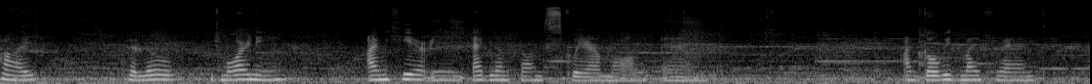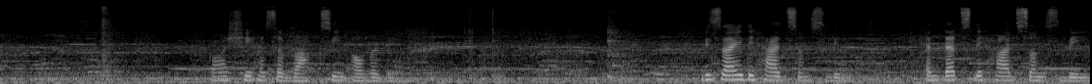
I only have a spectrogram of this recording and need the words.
Hi. Hello. Good morning. I'm here in Eglinton Square Mall and I'll go with my friend because she has a vaccine over there. Beside the Hudson's Bay. And that's the Hudson's Bay.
